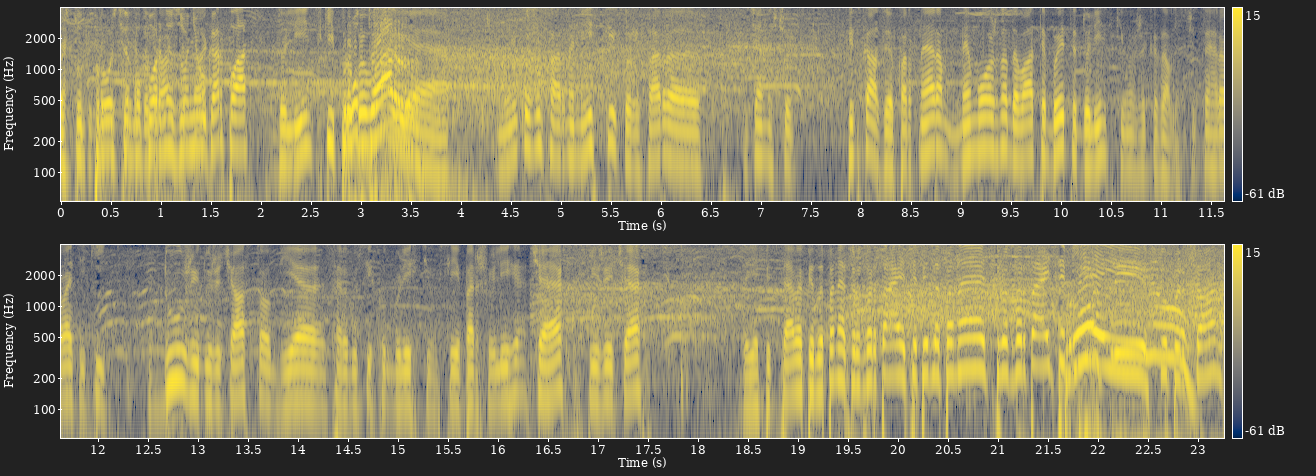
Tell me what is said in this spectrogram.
Ось тут простір в опорній зоні у. Карпат. Долінський пробиває. Ну і Кожухар на місці. Кожухар, е, звичайно, що підказує партнерам. Не можна давати бити. Долінський, ми вже казали, що це гравець, який дуже і дуже часто б'є серед усіх футболістів всієї першої ліги. Чех, свіжий чех. Дає під себе підлепенець, розвертається підлепенець, розвертається б'є і супер шанс.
